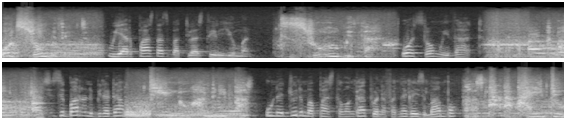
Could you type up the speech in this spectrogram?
what's wrong with it? We are pastors but we are still human. What is wrong with that? What's wrong with that? Sisi bado ni binadamu. Do you know how many pastors Unajua ni mapasta wangapi wanafanyaga hizi mambo? I, do?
